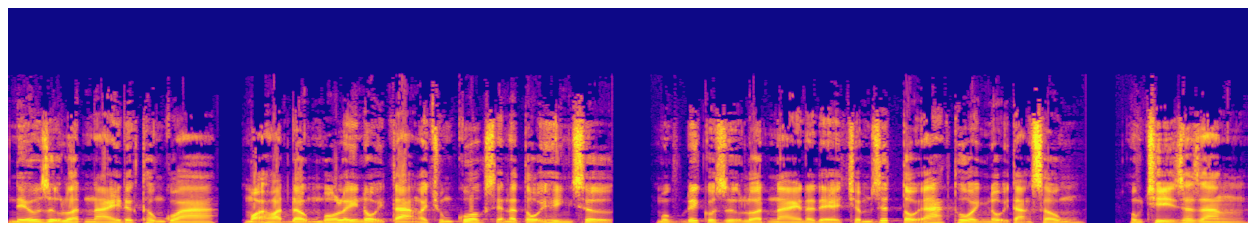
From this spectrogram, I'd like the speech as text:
nếu dự luật này được thông qua, mọi hoạt động mổ lấy nội tạng ở Trung Quốc sẽ là tội hình sự. Mục đích của dự luật này là để chấm dứt tội ác thu hoạch nội tạng sống. Ông chỉ ra rằng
